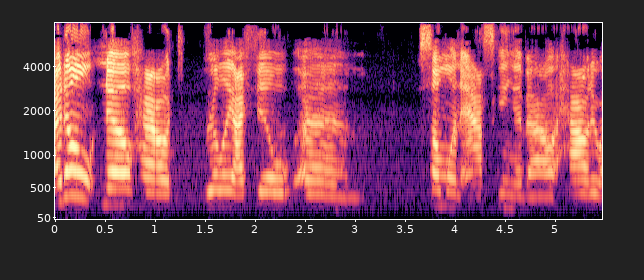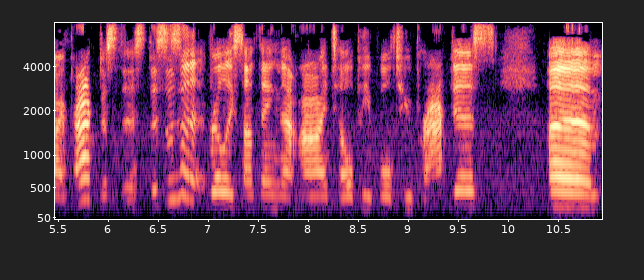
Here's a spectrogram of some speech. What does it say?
I don't know how really I feel um, someone asking about how do I practice this. This isn't really something that I tell people to practice. Um,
